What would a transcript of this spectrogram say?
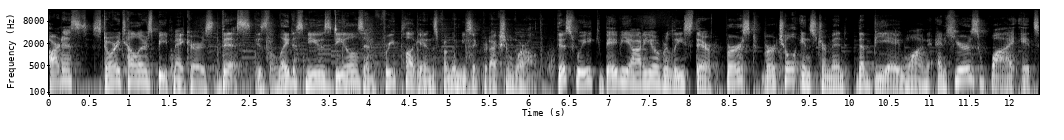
Artists, storytellers, beatmakers, this is the latest news, deals, and free plugins from the music production world. This week, Baby Audio released their first virtual instrument, the BA1, and here's why it's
